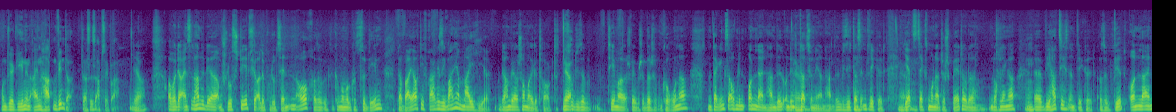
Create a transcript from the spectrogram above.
Und wir gehen in einen harten Winter. Das ist absehbar. Ja, aber der Einzelhandel, der am Schluss steht, für alle Produzenten auch, also kommen wir mal kurz zu dem, da war ja auch die Frage, Sie waren ja Mai hier, da haben wir ja schon mal getalkt, ja. zu diesem Thema schwäbische Wirtschaft und Corona. Und da ging es auch um den Onlinehandel und den ja. stationären Handel, wie sich das ja. entwickelt. Jetzt, sechs Monate später oder noch länger, äh, wie hat sich es entwickelt? Also wird online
